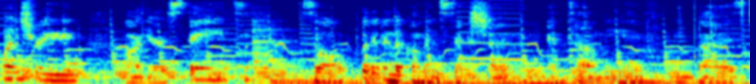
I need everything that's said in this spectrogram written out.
country or your state. So put it in the comment section and tell me if you guys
